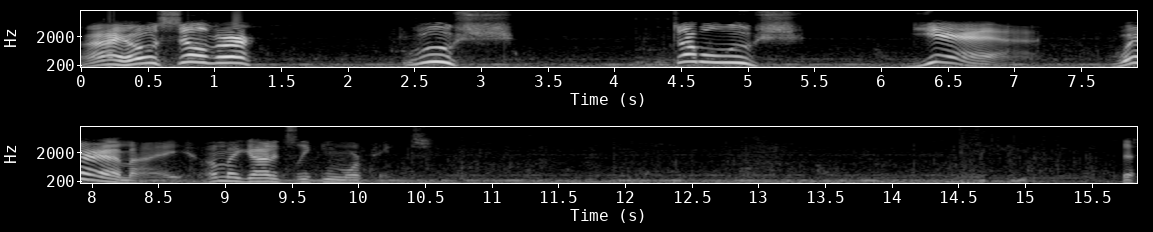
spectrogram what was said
Hi, ho, silver. Whoosh. Double whoosh. Yeah! Where am I? Oh my god, it's leaking more paint. Ugh,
